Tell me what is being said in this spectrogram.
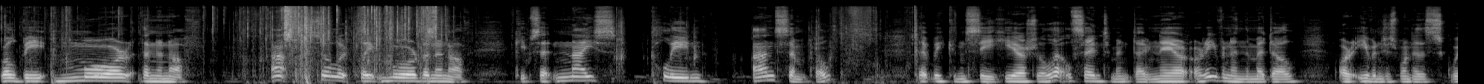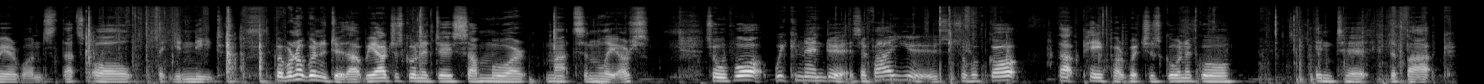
will be more than enough. absolutely more than enough. Keeps it nice, clean and simple that we can see here. So a little sentiment down there or even in the middle or even just one of the square ones. That's all that you need. But we're not going to do that. We are just going to do some more mats and layers. So what we can then do is if I use, so we've got that paper which is going to go into the back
